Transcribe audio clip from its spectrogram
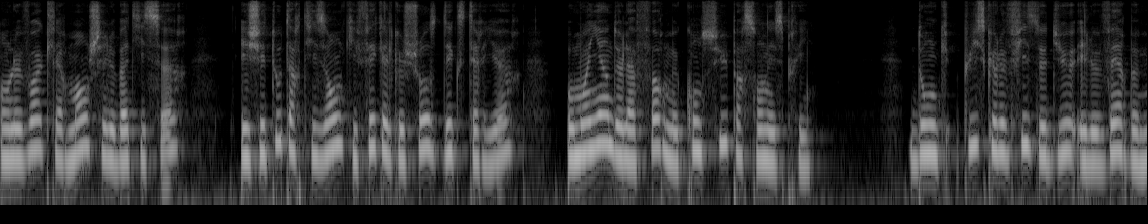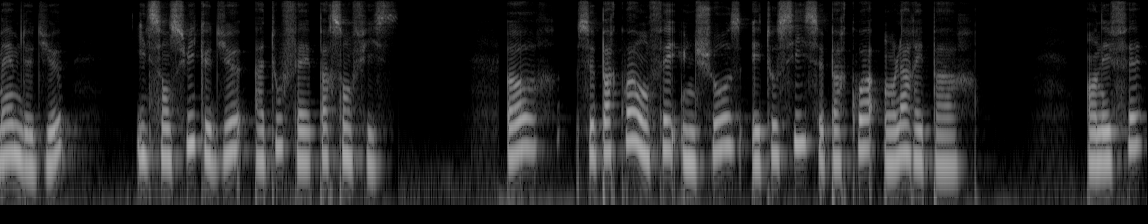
On le voit clairement chez le bâtisseur et chez tout artisan qui fait quelque chose d'extérieur au moyen de la forme conçue par son esprit. Donc, puisque le Fils de Dieu est le Verbe même de Dieu, il s'ensuit que Dieu a tout fait par son Fils. Or, ce par quoi on fait une chose est aussi ce par quoi on la répare. En effet,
